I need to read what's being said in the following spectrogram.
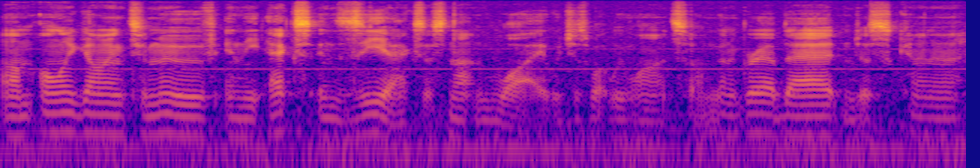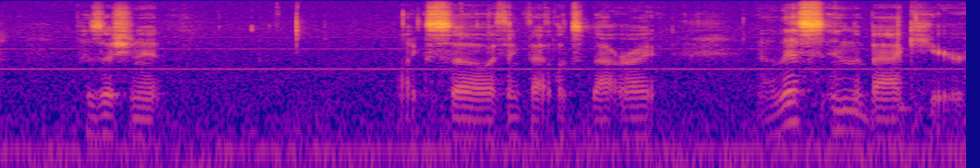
I'm only going to move in the X and Z axis, not in Y, which is what we want. So I'm going to grab that and just kind of position it like so. I think that looks about right. Now this in the back here,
